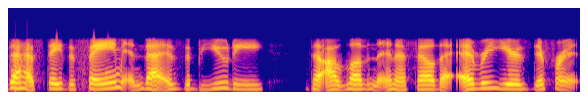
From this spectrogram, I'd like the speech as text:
that has stayed the same, and that is the beauty that I love in the NFL. That every year is different,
